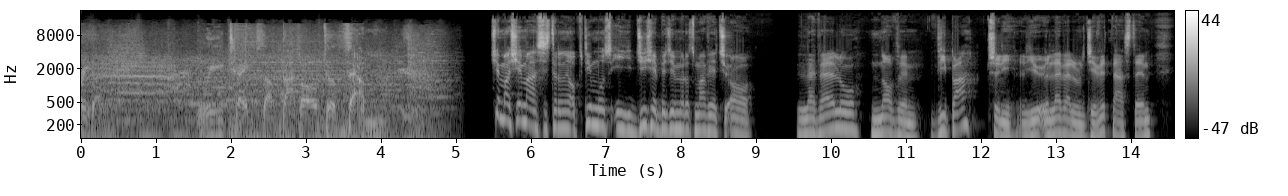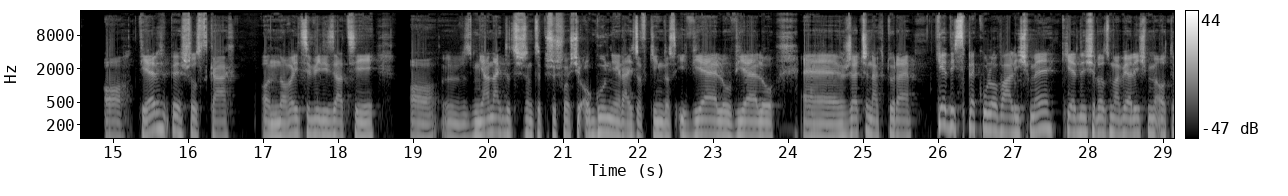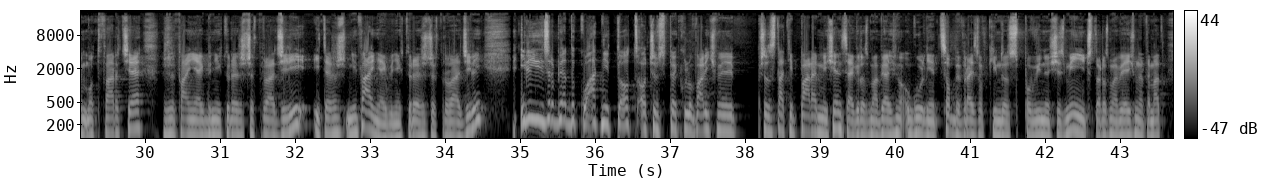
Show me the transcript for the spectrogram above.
freedom. We take the battle to them. Siema, siema, z strony Optimus i dzisiaj będziemy rozmawiać o levelu nowym VIPa, czyli levelu 19, o tier 6, o nowej cywilizacji, o y, zmianach dotyczących przyszłości, ogólnie Rise of Kingdoms i wielu, wielu e, rzeczy, na które kiedyś spekulowaliśmy, kiedyś rozmawialiśmy o tym otwarcie, że fajnie jakby niektóre rzeczy wprowadzili i też nie fajnie jakby niektóre rzeczy wprowadzili. I Lili zrobiła dokładnie to, o czym spekulowaliśmy przez ostatnie parę miesięcy, jak rozmawialiśmy ogólnie, co by w Rise of Kingdoms powinno się zmienić, to rozmawialiśmy na temat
